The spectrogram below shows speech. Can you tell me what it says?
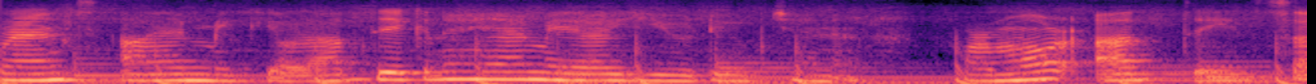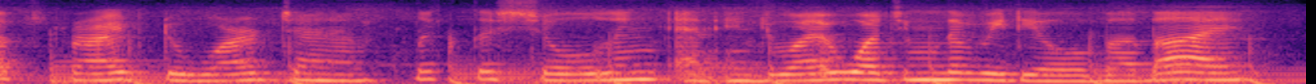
friends I am Mickey और आप देख रहे हैं मेरा YouTube channel for more update subscribe to our channel click the show link and enjoy watching the video bye bye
